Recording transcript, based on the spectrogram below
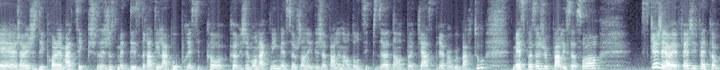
Euh, j'avais juste des problématiques. Puis je faisais juste me déshydrater la peau pour essayer de corriger mon acné. Mais ça, j'en ai déjà parlé dans d'autres épisodes, dans le podcast, bref, un peu partout. Mais c'est pas ça que je veux vous parler ce soir. Ce que j'avais fait, j'ai fait comme,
